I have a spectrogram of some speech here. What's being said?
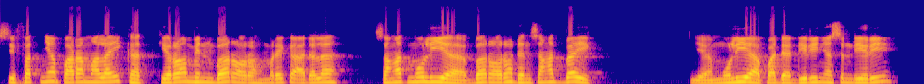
sifatnya para malaikat kiramin bararah mereka adalah sangat mulia, bararah dan sangat baik ya mulia pada dirinya sendiri,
